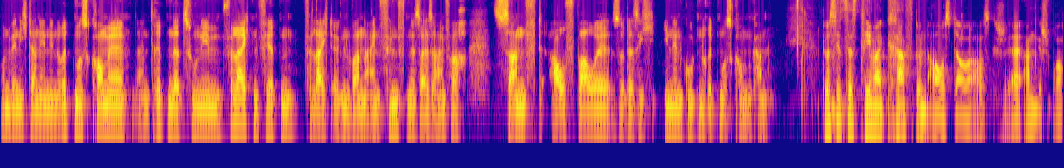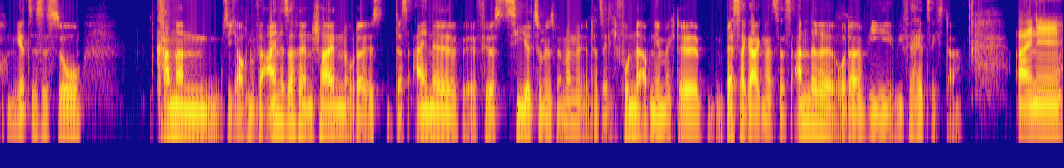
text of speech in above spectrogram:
und wenn ich dann in den Rhythmus komme, einen dritten dazu nehme, vielleicht einen vierten, vielleicht irgendwann einen fünften, das also einfach sanft aufbaue, so dass ich in einen guten Rhythmus kommen kann. Du hast jetzt das Thema Kraft und Ausdauer äh, angesprochen. Jetzt ist es so, kann man sich auch nur für eine Sache entscheiden oder ist das eine für das Ziel, zumindest wenn man tatsächlich Funde abnehmen möchte, besser geeignet als das andere oder wie, wie verhält sich da? Eine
